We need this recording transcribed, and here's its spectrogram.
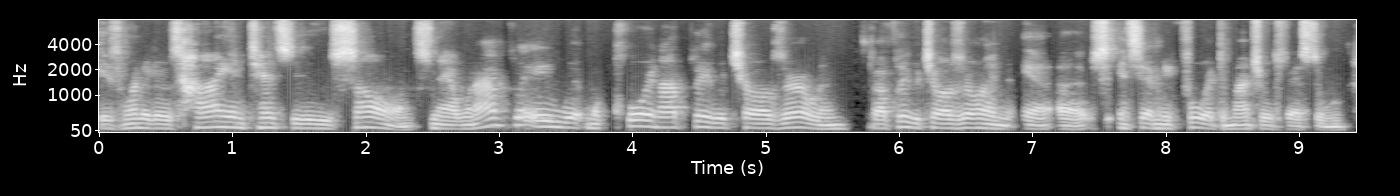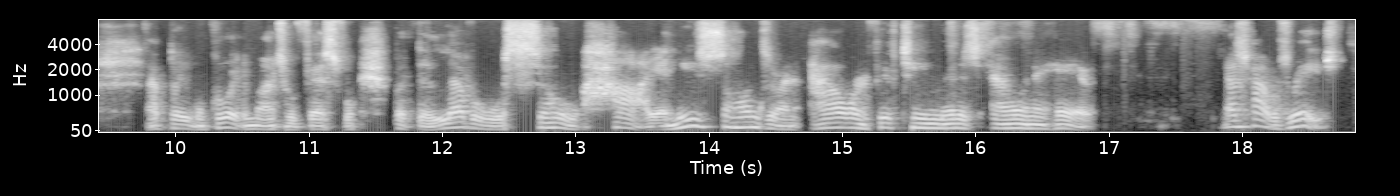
is one of those high intensity songs. Now, when I played with McCoy and I played with Charles Earland, I played with Charles Earland in, uh, in 74 at the Montreux Festival. I played McCoy at the Montreux Festival, but the level was so high. And these songs are an hour and 15 minutes, hour and a half. That's how I was raised.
